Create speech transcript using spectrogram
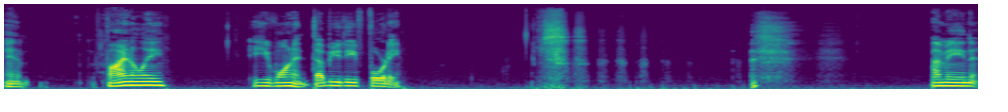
And finally, he wanted WD 40. I mean,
